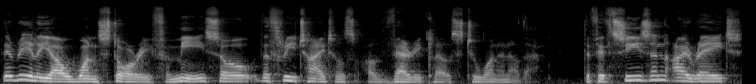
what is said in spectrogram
They really are one story for me, so the three titles are very close to one another. The fifth season I rate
